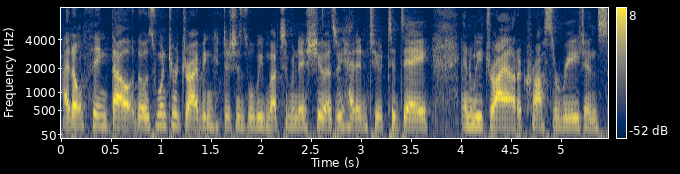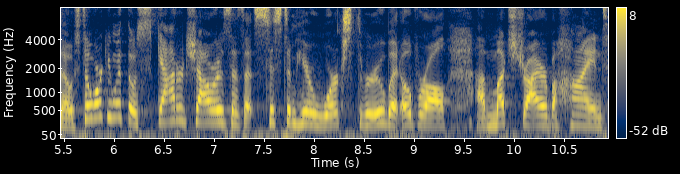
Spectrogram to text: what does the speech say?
I don't think that those winter driving conditions will be much of an issue as we head into today and we dry out across the region. So still working with those scattered showers as that system here works through, but overall uh, much drier behind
